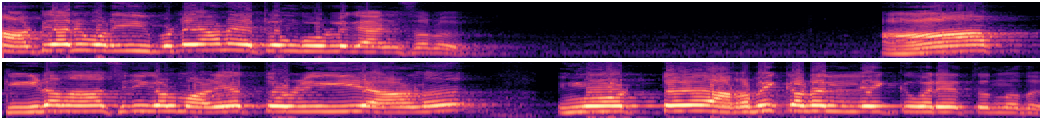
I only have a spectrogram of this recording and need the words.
നാട്ടുകാർ പറയും ഇവിടെയാണ് ഏറ്റവും കൂടുതൽ ക്യാൻസർ. ആ കീടനാശിനികൾ മഴയത്തൊഴുകിയാണ് ഇങ്ങോട്ട് അറബിക്കടലിലേക്ക് വരെ എത്തുന്നത്.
